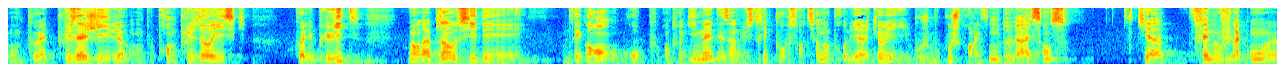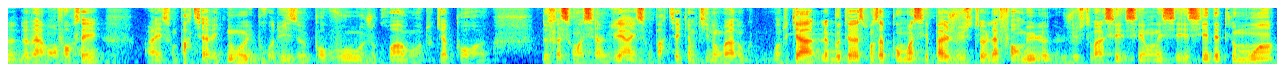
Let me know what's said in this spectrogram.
on peut être plus agile, on peut prendre plus de risques, on peut aller plus vite, mais on a besoin aussi des, grands groupes, entre guillemets, des industries pour sortir nos produits avec eux. Et ils bougent beaucoup. Je prends l'exemple de Verre Essence, qui a fait nos flacons euh, de verre renforcés ils sont partis avec nous, ils produisent pour vous, je crois, ou en tout cas pour euh, de façon assez régulière. Ils sont partis avec un petit donc voilà. Donc, en tout cas, la beauté responsable pour moi, c'est pas juste la formule, juste voilà, c'est on essaie essayer d'être le moins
